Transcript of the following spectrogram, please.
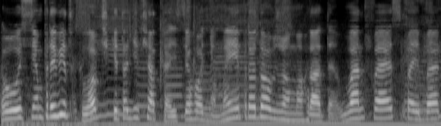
Усім привіт, хлопчики та дівчатка. І сьогодні ми продовжуємо грати в OneFest Payback.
